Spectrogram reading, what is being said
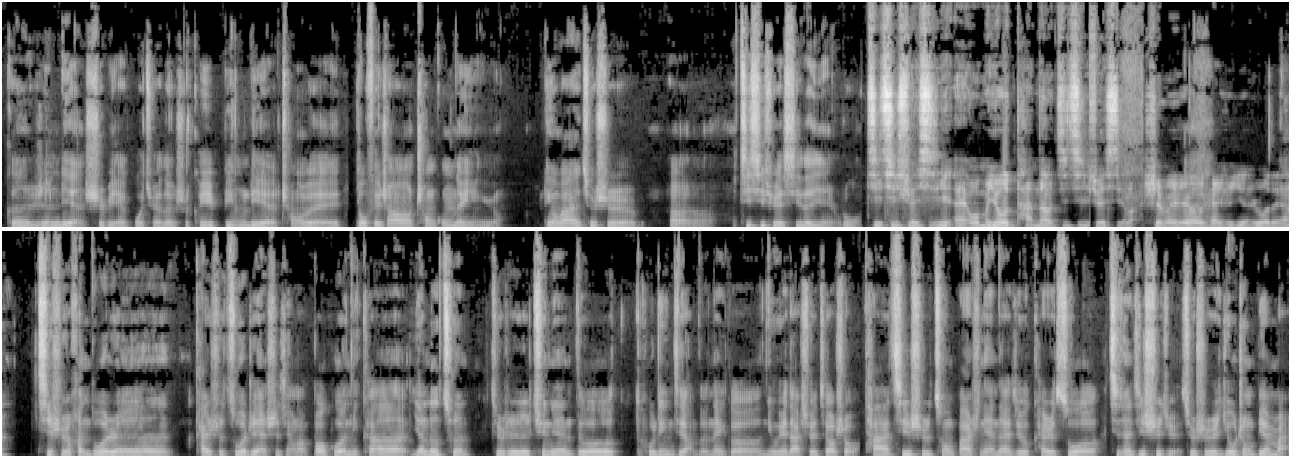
跟人脸识别，我觉得是可以并列成为都非常成功的应用。另外就是呃，机器学习的引入。机器学习，哎，我们又谈到机器学习了。什么时候开始引入的呀？其实很多人开始做这件事情了，包括你看严乐村，就是去年得图灵奖的那个纽约大学教授，他其实从八十年代就开始做计算机视觉，就是邮政编码。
